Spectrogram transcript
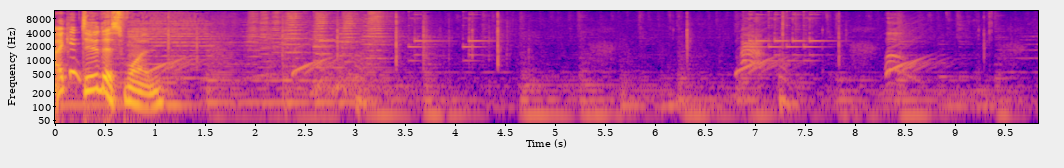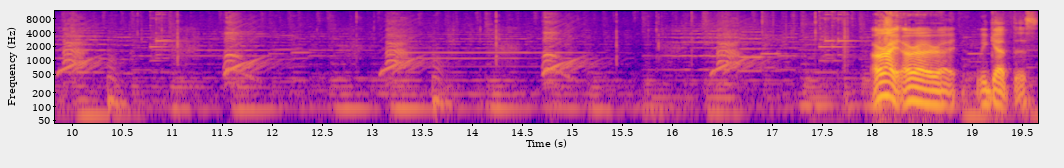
I can do this one. Alright, alright, alright. We got this.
